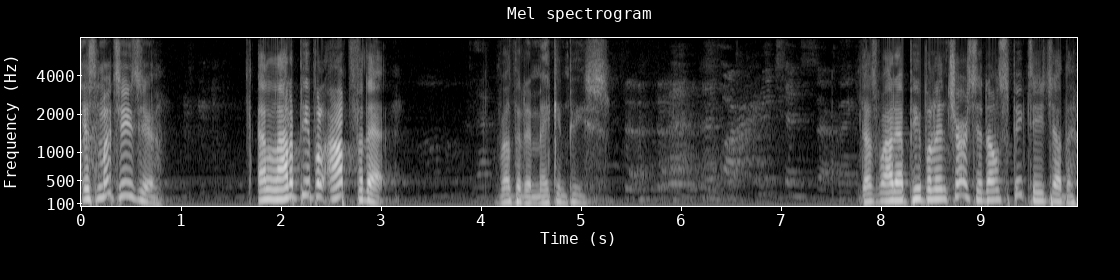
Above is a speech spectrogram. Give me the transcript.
It's much easier. And a lot of people opt for that rather than making peace. That's why there are people in church that don't speak to each other.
